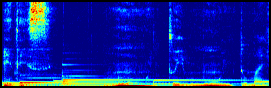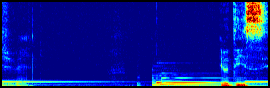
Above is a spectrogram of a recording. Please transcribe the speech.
E disse: Muito e muito Eu disse:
